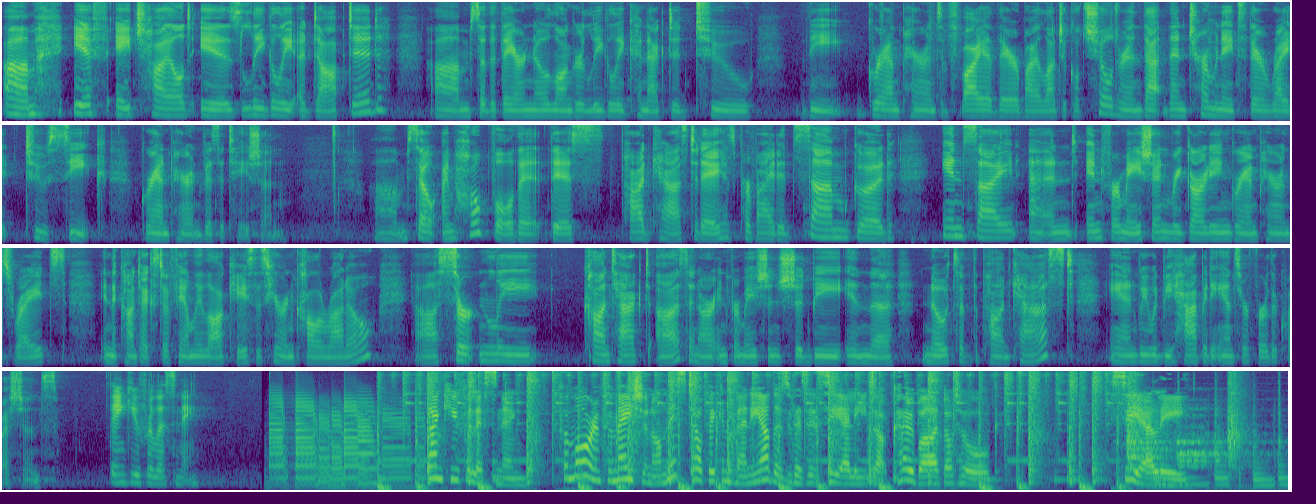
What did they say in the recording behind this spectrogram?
um, if a child is legally adopted, um, so that they are no longer legally connected to the grandparents via their biological children, that then terminates their right to seek grandparent visitation. Um, so I'm hopeful that this podcast today has provided some good insight and information regarding grandparents' rights in the context of family law cases here in Colorado. Uh, certainly, contact us, and our information should be in the notes of the podcast, and we would be happy to answer further questions. Thank you for listening. Thank you for listening. For more information on this topic and many others, visit cle.cobar.org. CLE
